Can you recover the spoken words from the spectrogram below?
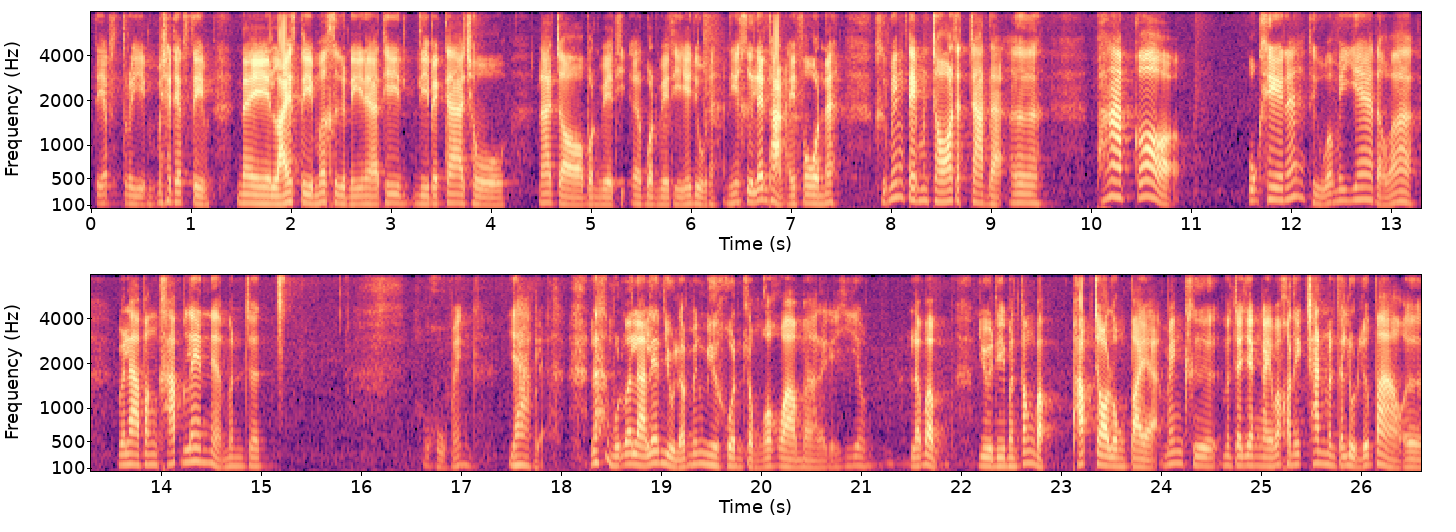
เทปสตรีมไม่ใช่เทปสตรีมในไลฟ์สตรีมเมื่อคืนนี้นะที่รีเบคก้าโชว์ หน้าจอบนเวทีเออบนเวทีให้ดูนะอันนี้คือเล่นผ่าน iPhone นะ คือแม่งเต็มจอจัดๆอะเออ ภาพก็โอเคนะ ถือว่าไม่แย่แต่ว่าเวลาบังคับเล่นเนี่ย มันจะ โอ้โหแม่งยากเลยแล้วสมมติเวลาเล่นอยู่แล้วแม่งมีคนส่งข้อความมาอะไรกันเฮี้ยแล้วแบบอยู่ดีมันต้องแบบพับจอลงไปอะแม่งคือมันจะยังไงว่าคอนเน c ชันมันจะหลุดหรือเปล่าเออ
